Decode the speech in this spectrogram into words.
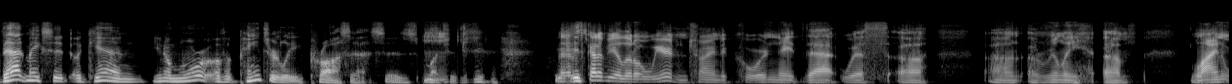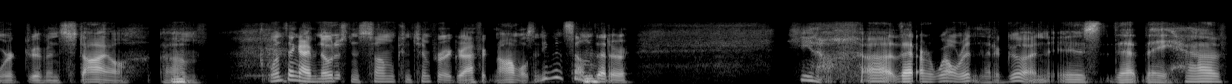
that makes it again, you know, more of a painterly process as mm-hmm. much as anything. That's got to be a little weird in trying to coordinate that with. Uh uh, a really um, line work driven style. Hmm. Um, mm. One thing I've noticed in some contemporary graphic novels, and even some mm. that are, you know, uh, that are well written, that are good, is that they have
